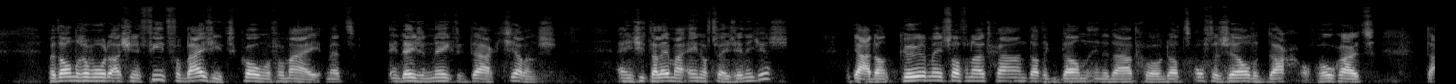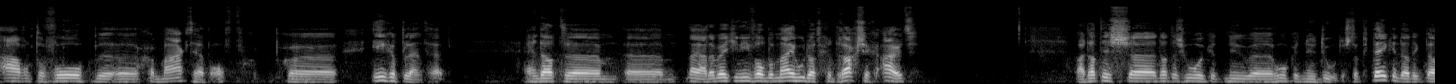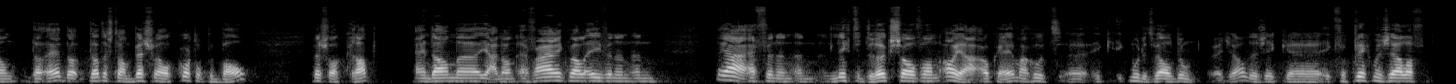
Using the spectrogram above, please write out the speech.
met andere woorden, als je een feed voorbij ziet komen van mij met in deze 90 dagen challenge. En je ziet alleen maar één of twee zinnetjes. Ja, dan kun je er meestal vanuit gaan dat ik dan inderdaad gewoon dat of dezelfde dag of hooguit de avond ervoor uh, gemaakt heb of uh, ingepland heb. En dat, uh, uh, nou ja, dan weet je in ieder geval bij mij hoe dat gedrag zich uit. Maar dat is, uh, dat is hoe, ik het nu, hoe ik het nu doe. Dus dat betekent dat ik dan, dat, dat, dat is dan best wel kort op de bal. Best wel krap. En dan, ja, dan ervaar ik wel even een, een ja, even een, een, lichte druk zo van, oh ja, oké, maar goed, ik, ik moet het wel doen, weet je wel. Dus ik, ik verplicht mezelf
